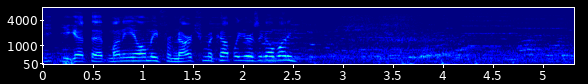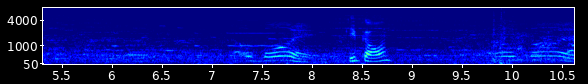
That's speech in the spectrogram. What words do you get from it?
You, you got that money you owe me from Narch from a couple years ago, buddy? Oh boy. Keep going. Oh boy.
